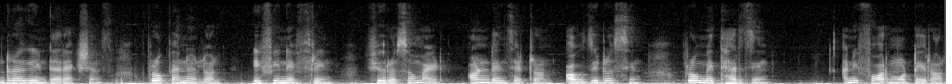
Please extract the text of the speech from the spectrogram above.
ड्रग इंटरॅक्शन्स प्रोपॅनोलॉल इफिनेफ्रिन फ्युरोसोमाइड ऑन्डेन्सेट्रॉन ऑक्झिडोसिन प्रोमेथॅर्झिन आणि फॉर्मोटेरॉल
